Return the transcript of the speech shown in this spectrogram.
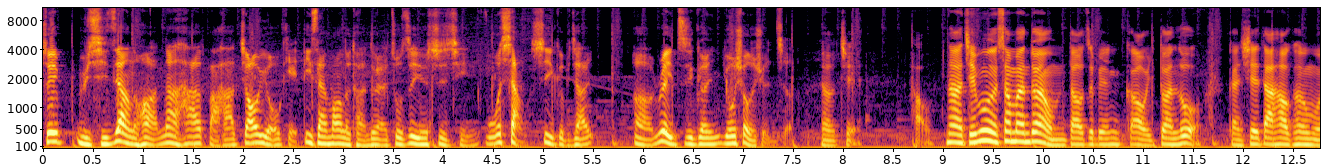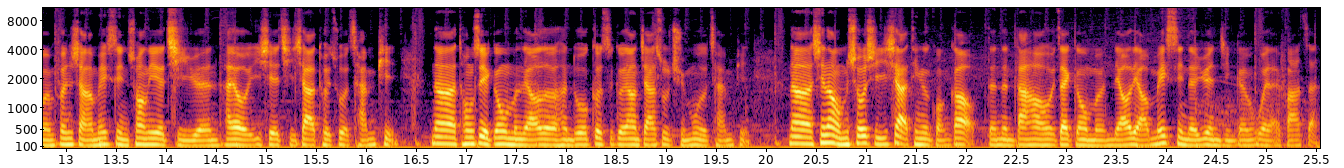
所以，与其这样的话，那他把它交由给第三方的团队来做这件事情，我想是一个比较呃睿智跟优秀的选择。了解。好，那节目的上半段我们到这边告一段落，感谢大浩跟我们分享 mixing 创立的起源，还有一些旗下推出的产品。那同时也跟我们聊了很多各式各样加速群目的产品。那先让我们休息一下，听个广告，等等大浩会再跟我们聊聊 mixing 的愿景跟未来发展。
